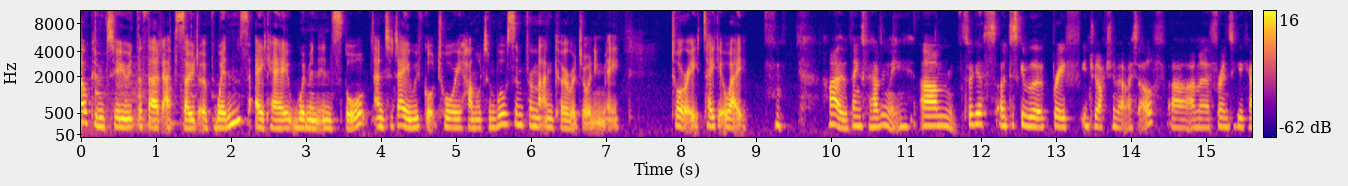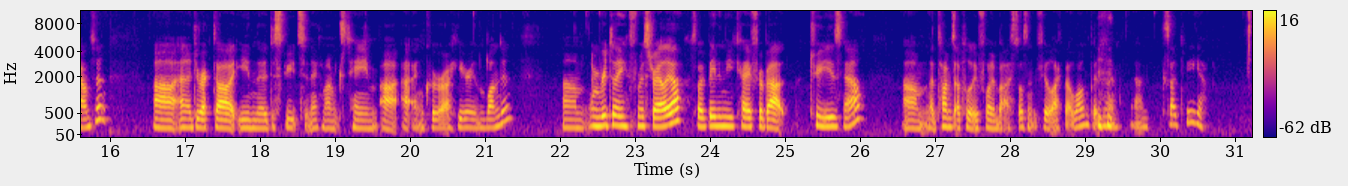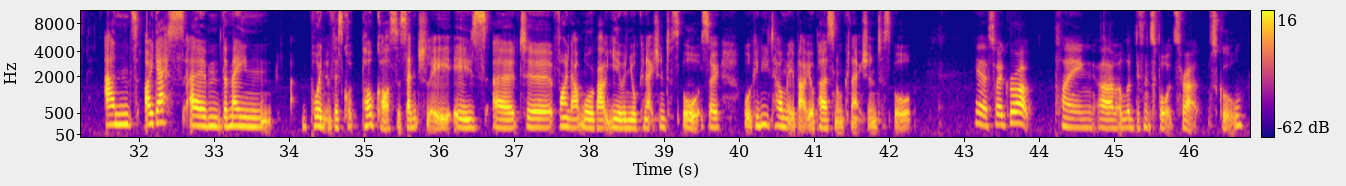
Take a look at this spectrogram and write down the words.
Welcome to the third episode of WINS, aka Women in Sport. And today we've got Torie Hamilton Wilson from Ankura joining me. Torie, take it away. Hi, thanks for having me. Um, so, I guess I'll just give a brief introduction about myself. Uh, I'm a forensic accountant uh, and a director in the disputes and economics team uh, at Ankura here in London. Um, I'm originally from Australia, so I've been in the UK for about two years now. Um, that time's absolutely flown by. It doesn't feel like that long, but no, I'm excited to be here. And I guess um, the main point of this podcast essentially is uh, to find out more about you and your connection to sport. So, what can you tell me about your personal connection to sport? Yeah, so I grew up playing um, a lot of different sports throughout school,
